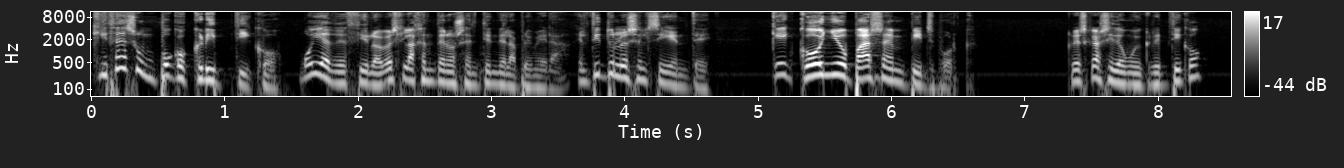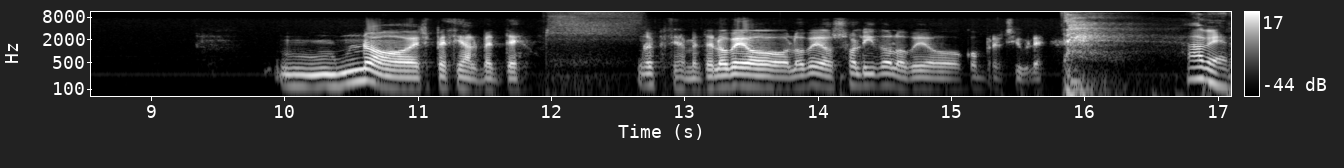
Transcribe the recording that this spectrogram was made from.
quizás un poco críptico. Voy a decirlo, a ver si la gente nos entiende la primera. El título es el siguiente. ¿Qué coño pasa en Pittsburgh? ¿Crees que ha sido muy críptico? Mm, No especialmente. No especialmente. Lo veo, lo veo sólido, lo veo comprensible. A ver,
